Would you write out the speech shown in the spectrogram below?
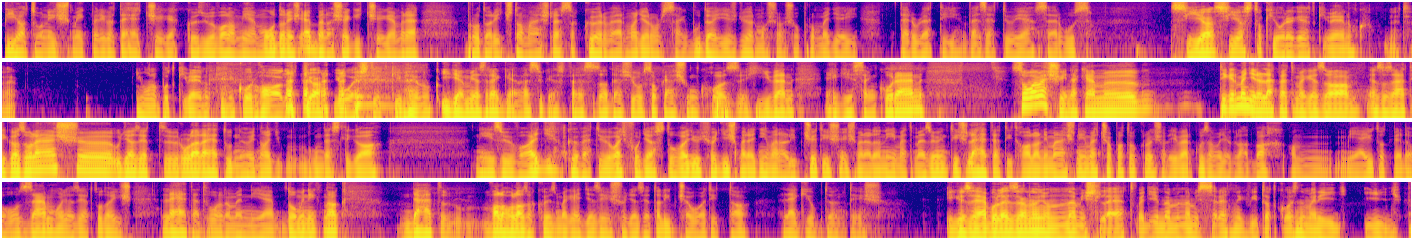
piacon is, mégpedig a tehetségek közül valamilyen módon, és ebben a segítségemre Brodarics Tamás lesz a Körver Magyarország Budai és Győrmoson Sopron megyei területi vezetője. Szervusz! Szia, sziasztok, jó reggelt kívánok, illetve jó napot kívánok ki, mikor hallgatja, jó estét kívánok. Igen, mi ezt reggel veszük ezt fel, ezt az adás jó szokásunkhoz híven egészen korán. Szóval mesélj nekem, téged mennyire lepett meg ez, a, ez az átigazolás? Ugye azért róla lehet tudni, hogy nagy Bundesliga néző vagy, követő vagy, fogyasztó vagy, úgyhogy ismered nyilván a Lipcsét is, ismered a német mezőnyt is, lehetett itt hallani más német csapatokról is, a Leverkusen vagy a Gladbach, ami eljutott például hozzám, hogy azért oda is lehetett volna mennie Dominiknak, de hát valahol az a közmegegyezés, hogy azért a Lipcse volt itt a legjobb döntés. Igazából ezzel nagyon nem is lehet, vagy én nem, nem is szeretnék vitatkozni, mert így, így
